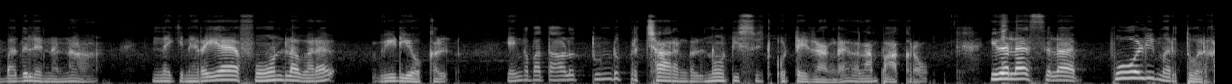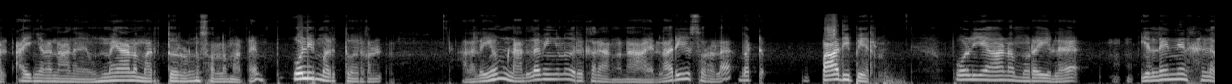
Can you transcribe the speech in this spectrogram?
பதில் என்னென்னா இன்றைக்கி நிறைய ஃபோனில் வர வீடியோக்கள் எங்கே பார்த்தாலும் துண்டு பிரச்சாரங்கள் நோட்டீஸ் ஒட்டிடுறாங்க அதெல்லாம் பார்க்குறோம். இதில் சில போலி மருத்துவர்கள் அவங்கள நான் உண்மையான மருத்துவர்கள்னு சொல்ல மாட்டேன் போலி மருத்துவர்கள் அதுலேயும் நல்லவங்களும் இருக்கிறாங்க. நான் எல்லாரையும் சொல்லலை பட் பாதி பேர். போலியான முறையில் இளைஞர்களை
